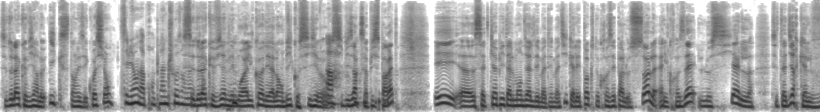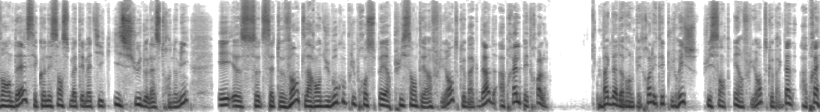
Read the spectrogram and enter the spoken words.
c'est de là que vient le X dans les équations. C'est bien, on apprend plein de choses en C'est de là que viennent les mots alcool et alambic aussi, euh, ah. aussi bizarre que ça puisse paraître. Et euh, cette capitale mondiale des mathématiques, à l'époque, ne creusait pas le sol, elle creusait le ciel. C'est-à-dire qu'elle vendait ses connaissances mathématiques issues de l'astronomie et euh, cette vente l'a rendue beaucoup plus prospère, puissante et influente que Bagdad après le pétrole. Bagdad avant le pétrole était plus riche, puissante et influente que Bagdad après.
